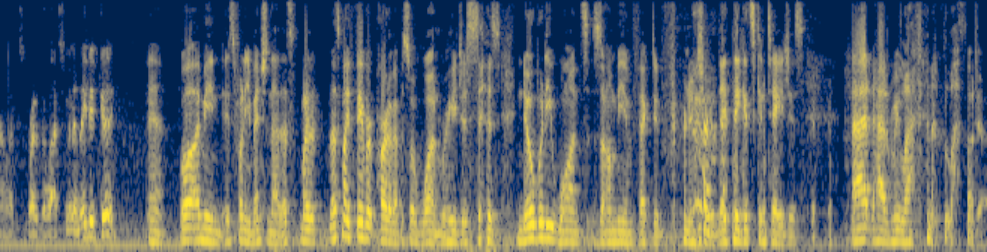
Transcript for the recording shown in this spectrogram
Alex right at the last minute. and They did good. Yeah. Well, I mean, it's funny you mentioned that. That's my that's my favorite part of episode one, where he just says nobody wants zombie infected furniture. they think it's contagious. That had me laughing out loud. Yeah.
